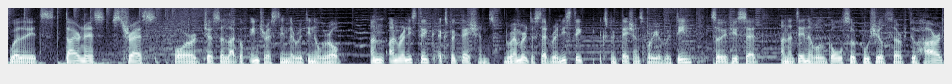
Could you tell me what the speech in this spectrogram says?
whether it's tiredness, stress, or just a lack of interest in the routine overall. And unrealistic expectations. Remember to set realistic expectations for your routine. So if you set unattainable goals or push yourself too hard,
